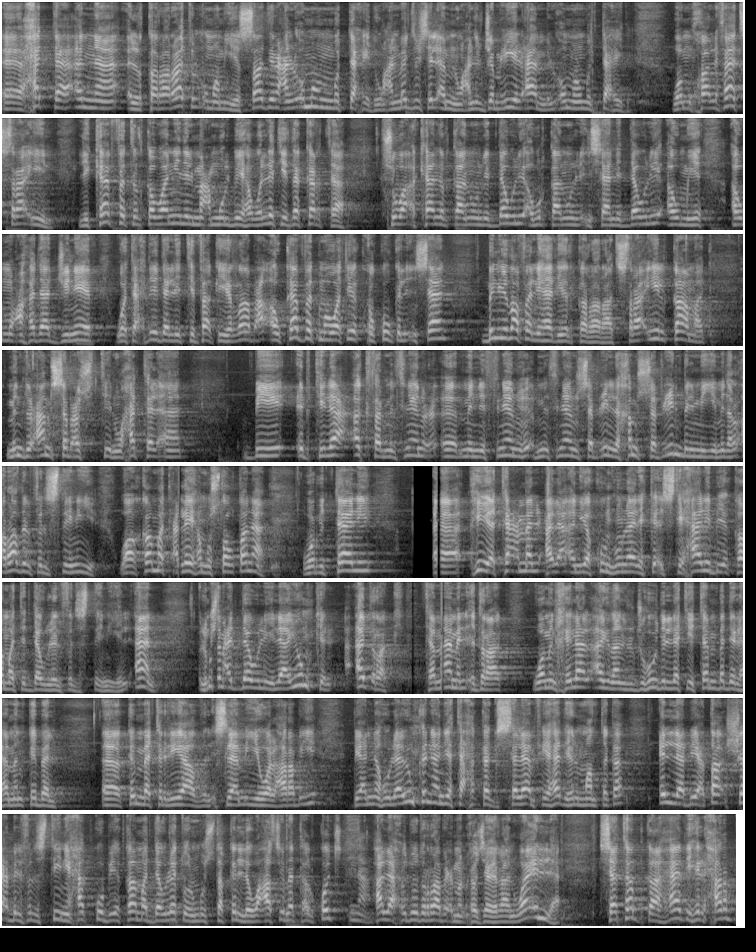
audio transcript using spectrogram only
حتى أن القرارات الأممية الصادرة عن الأمم المتحدة وعن مجلس الأمن وعن الجمعية العامة للأمم المتحدة ومخالفات إسرائيل لكافة القوانين المعمول بها والتي ذكرتها سواء كان القانون الدولي أو القانون الانساني الدولي أو أو معاهدات جنيف وتحديدا الاتفاقيه الرابعة أو كافة مواثيق حقوق الإنسان بالإضافة لهذه القرارات، إسرائيل قامت منذ عام 67 وحتى الآن بابتلاع أكثر من من من 72 ل 75% من الأراضي الفلسطينية واقامت عليها مستوطنات وبالتالي آه، هي تعمل على أن يكون هنالك استحالة بإقامة الدولة الفلسطينية، الآن المجتمع الدولي لا يمكن أدرك تمام الإدراك ومن خلال أيضا الجهود التي تم بذلها من قبل آه، قمة الرياض الإسلامية والعربية بأنه لا يمكن أن يتحقق السلام في هذه المنطقة إلا بإعطاء الشعب الفلسطيني حقه بإقامة دولته المستقلة وعاصمتها القدس نعم. على حدود الرابع من حزيران. وإلا ستبقى هذه الحرب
